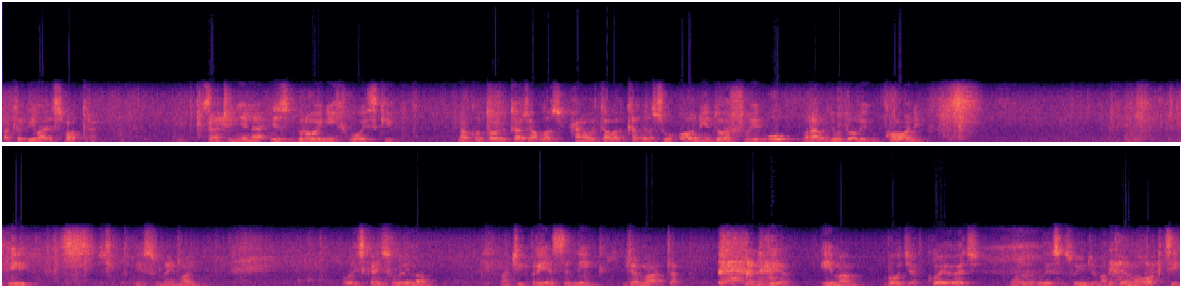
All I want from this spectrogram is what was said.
Dakle, bila je smotra, sačinjena iz brojnih vojski. Nakon toga kaže Allah subhanahu wa ta'ala kada su oni došli u mravlju dolinu. Ko oni? I, i Suleiman. Vojska i Suleiman. Znači, prijesednik džamata, Efendija, imam, vođa, ko je već, mora da bude sa svojim džamatijama u akciji.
